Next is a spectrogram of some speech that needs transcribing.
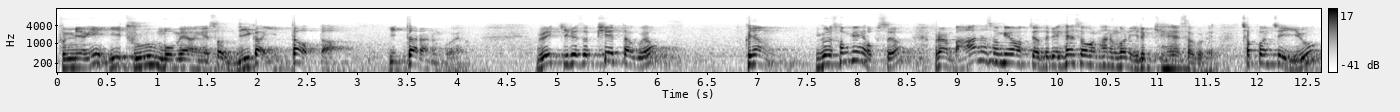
분명히 이 두 몸의 항에서 네가 있다 없다 있다라는 거예요. 왜 길에서 피했다고요? 그냥 이건 성경에 없어요. 그러나 많은 성경학자들이 해석을 하는 건 이렇게 해석을 해요. 첫 번째 이유,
